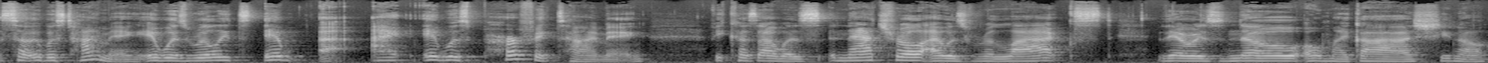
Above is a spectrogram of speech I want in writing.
So it was timing. It was really it I it was perfect timing because I was natural, I was relaxed. There was no, oh my gosh, you know,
